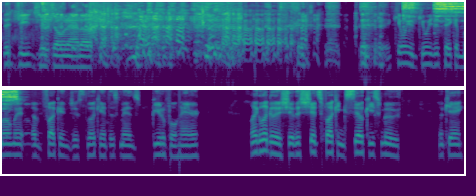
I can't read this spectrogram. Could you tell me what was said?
The jeans just don't add up. can we can we just take a moment of fucking just looking at this man's beautiful hair? Like, look at this shit. This shit's fucking silky smooth. Okay,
